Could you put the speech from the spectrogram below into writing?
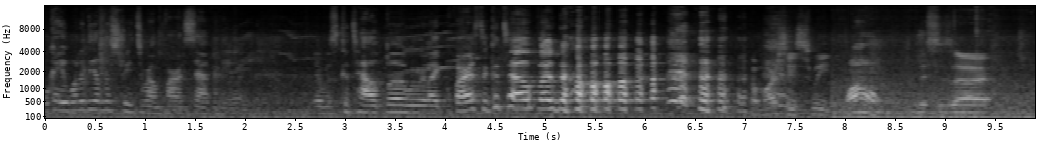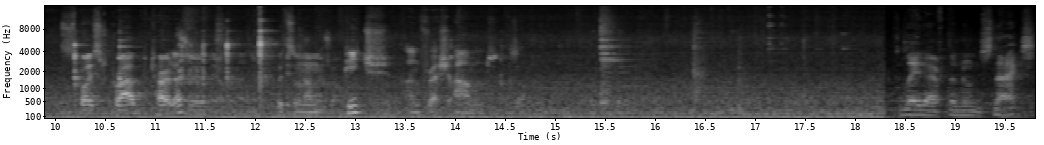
okay, what are the other streets around Forest Avenue? And there was Catalpa. We were like, Forest and Catalpa, no. But sweet. Wow. This is a spiced crab tartlet with some peach and fresh almond. So Late afternoon snacks.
